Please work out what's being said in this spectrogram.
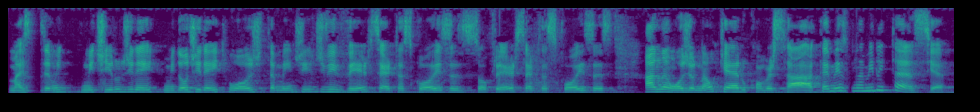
mas eu me, me tiro o direito, me dou direito hoje também de, de, viver certas coisas, sofrer certas coisas. Ah, não, hoje eu não quero conversar, até mesmo na militância.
